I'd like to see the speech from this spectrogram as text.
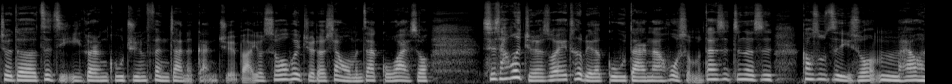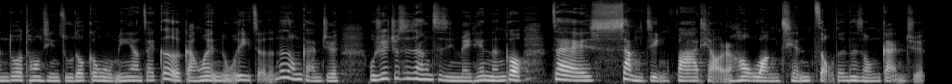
觉得自己一个人孤军奋战的感觉吧。有时候会觉得像我们在国外的时候。时常会觉得说，哎，特别的孤单啊，或什么。但是真的是告诉自己说，嗯，还有很多的通勤族都跟我们一样，在各个岗位努力着的那种感觉。我觉得就是让自己每天能够在上紧发条，然后往前走的那种感觉。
